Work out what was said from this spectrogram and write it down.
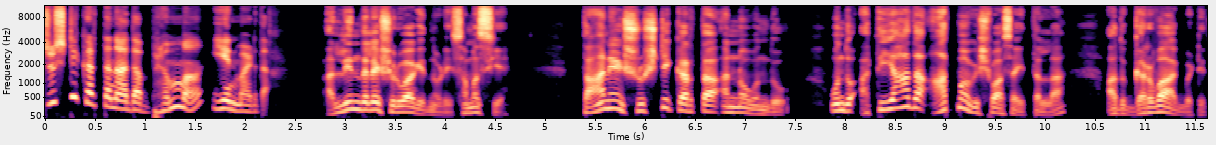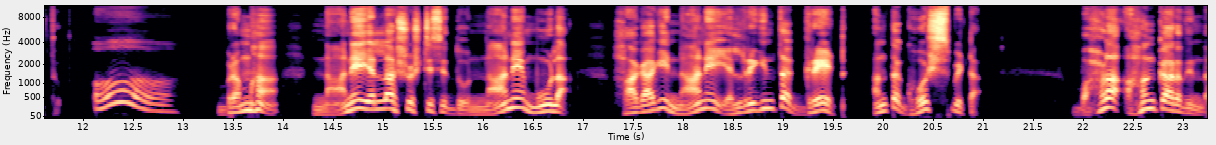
ಸೃಷ್ಟಿಕರ್ತನಾದ ಬ್ರಹ್ಮ ಏನ್ ಮಾಡ್ದ? ಅಲ್ಲಿಂದಲೇ ಶುರುವಾಗಿದ್ ನೋಡಿ ಸಮಸ್ಯೆ. ತಾನೇ ಸೃಷ್ಟಿಕರ್ತ ಅನ್ನೋ ಒಂದು ಒಂದು ಅತಿಯಾದ ಆತ್ಮವಿಶ್ವಾಸ ಇತ್ತಲ್ಲ ಅದು ಗರ್ವ ಆಗ್ಬಿಟ್ಟಿತ್ತು. ಓ. ಬ್ರಹ್ಮ ನಾನೇ ಎಲ್ಲ ಸೃಷ್ಟಿಸಿದ್ದು ನಾನೇ ಮೂಲ. ಹಾಗಾಗಿ ನಾನೇ ಎಲ್ರಿಗಿಂತ ಗ್ರೇಟ್ ಅಂತ ಘೋಷಿಸ್ಬಿಟ್ಟ. ಬಹಳ ಅಹಂಕಾರದಿಂದ.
